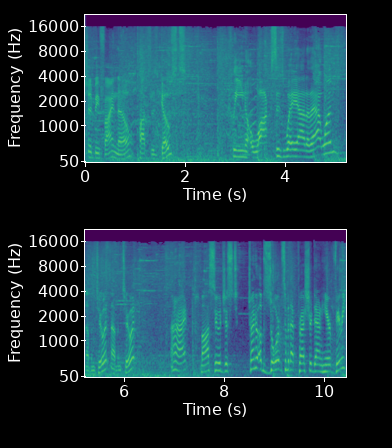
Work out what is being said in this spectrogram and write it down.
Should be fine though. Pops his ghosts. Clean walks his way out of that one. Nothing to it, nothing to it. All right, Massu just trying to absorb some of that pressure down here. Very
